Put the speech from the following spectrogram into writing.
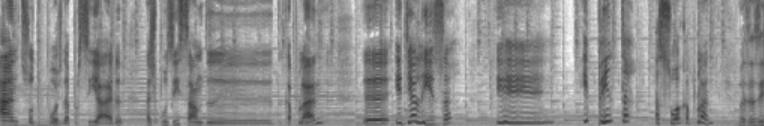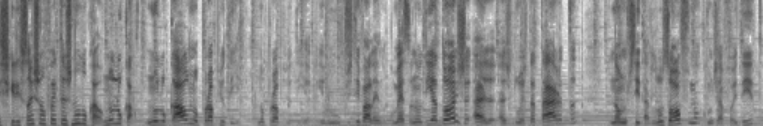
antes ou depois de apreciar a exposição de, de eh, idealiza e, e pinta a sua capelana. Mas as inscrições são feitas no local? No local, no local, no próprio dia. No próprio dia. E o festival começa no dia 2, às 2 da tarde, na Universidade Lusófona, como já foi dito,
